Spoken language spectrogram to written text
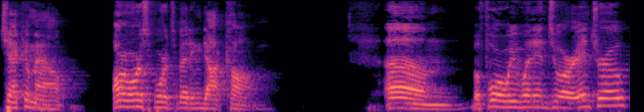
Check them out. RRSportsBetting.com. Um, before we went into our intro,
